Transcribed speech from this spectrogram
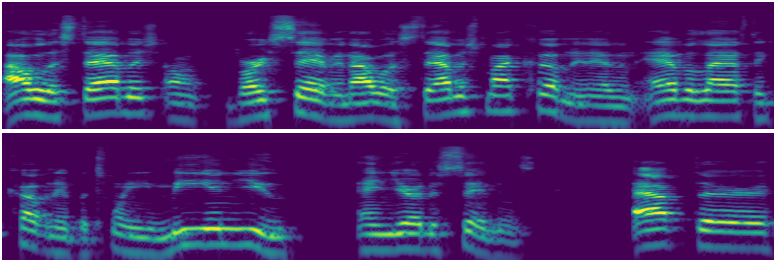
I will establish on verse 7 I will establish my covenant as an everlasting covenant between me and you and your descendants after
